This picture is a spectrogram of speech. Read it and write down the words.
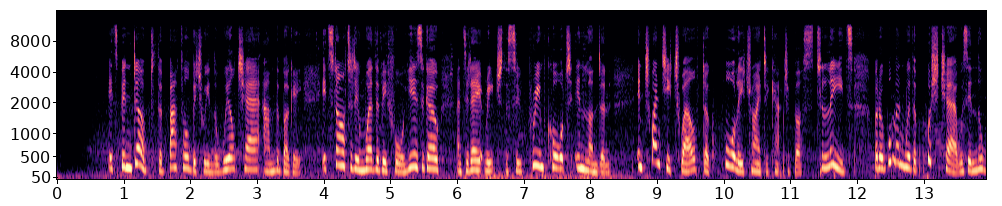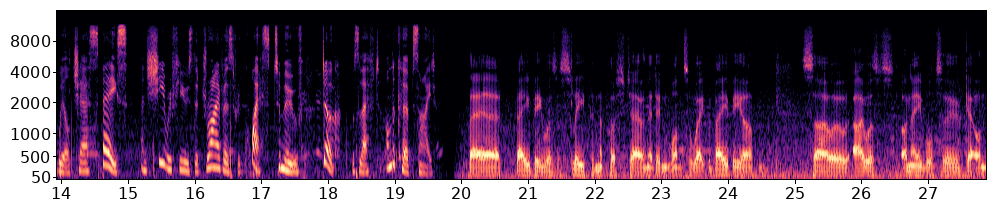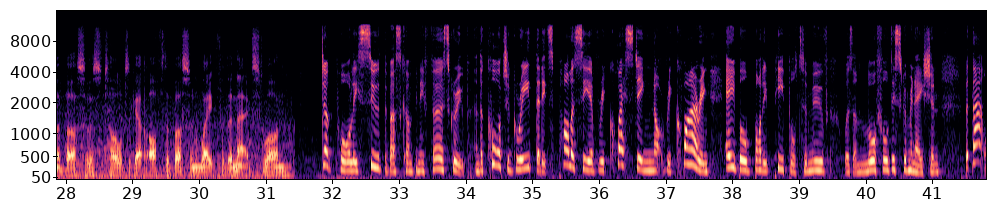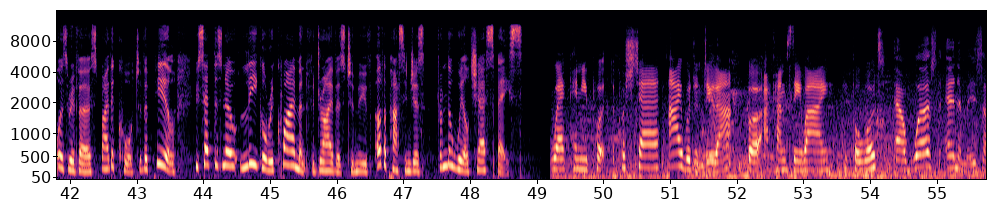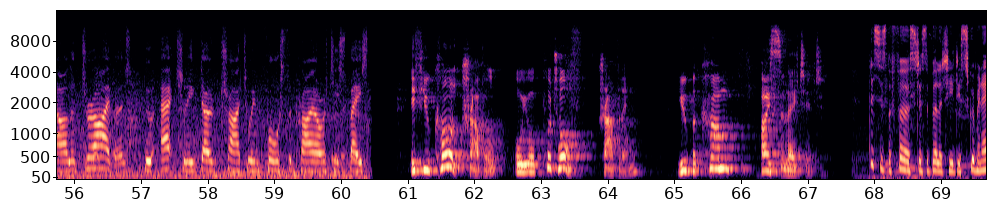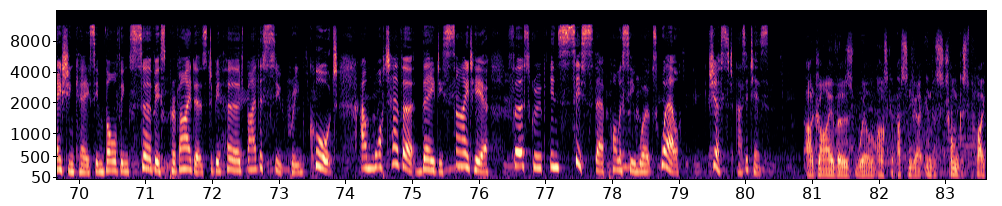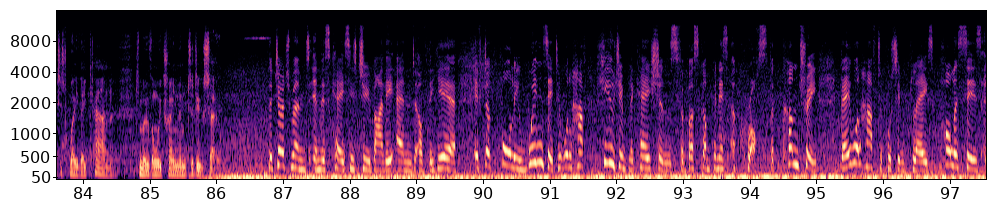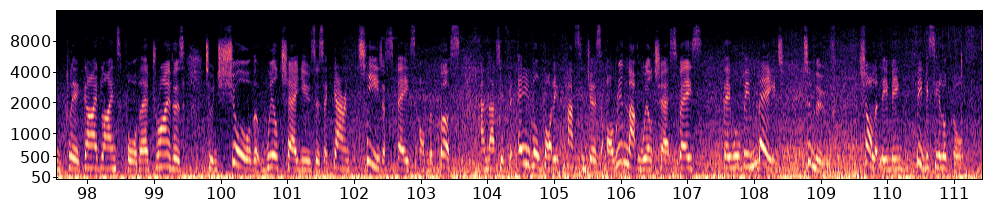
It's been dubbed the battle between the wheelchair and the buggy. It started in Wetherby four years ago and today it reached the Supreme Court in London. In 2012, Doug Paulley tried to catch a bus to Leeds, but a woman with a pushchair was in the wheelchair space and she refused the driver's request to move. Doug was left on the curbside. Their baby was asleep in the pushchair and they didn't want to wake the baby up. So I was unable to get on the bus. I was told to get off the bus and wait for the next one. Doug Paulley sued the bus company First Group, and the court agreed that its policy of requesting, not requiring, able bodied people to move was unlawful discrimination. But that was reversed by the Court of Appeal, who said there's no legal requirement for drivers to move other passengers from the wheelchair space. Where can you put the pushchair? I wouldn't do that, but I can see why people would. Our worst enemies are the drivers who actually don't try to enforce the priority space. If you can't travel or you're put off travelling, you become isolated. This is the first disability discrimination case involving service providers to be heard by the Supreme Court. And whatever they decide here, First Group insists their policy works well, just as it is. Our drivers will ask a passenger in the strongest, politest way they can to move, and we train them to do so. The judgment in this case is due by the end of the year. If Doug Paulley wins it, it will have huge implications for bus companies across the country. They will have to put in place policies and clear guidelines for their drivers to ensure that wheelchair users are guaranteed a space on the bus and that if able-bodied passengers are in that wheelchair space, they will be made to move. Charlotte Leeming, BBC Look North.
